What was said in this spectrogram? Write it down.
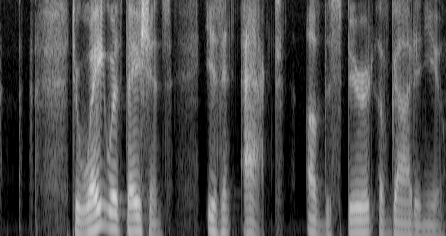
to wait with patience is an act of the Spirit of God in you.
